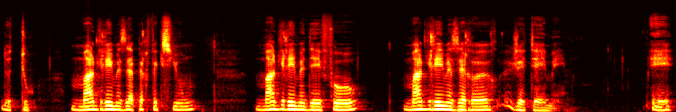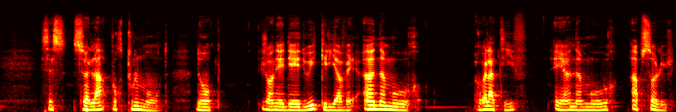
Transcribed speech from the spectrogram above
de tout. Malgré mes imperfections, malgré mes défauts, malgré mes erreurs, j'étais aimé. Et c'est cela pour tout le monde. Donc, j'en ai déduit qu'il y avait un amour relatif et un amour absolu.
